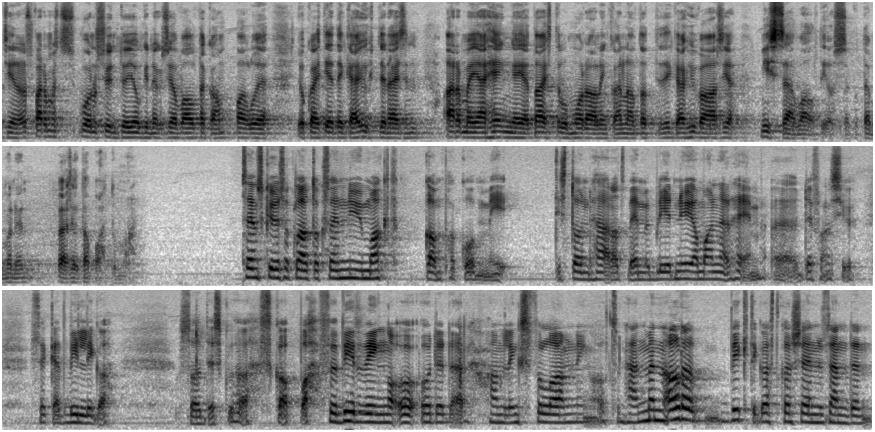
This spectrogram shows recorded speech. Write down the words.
siinä olisi varmasti voinut syntyä jonkinnäköisiä valtakamppailuja, joka ei tietenkään yhtenäisen armeijan hengen ja taistelumoraalin kannalta ole tietenkään hyvä asia missään valtiossa, kun tämmöinen pääsee tapahtumaan. Sen skulle såklart också ny maktkamp ha kommit till stånd här att vem blir nya Mannerheim? Det fanns ju säkert villiga så att det skulle ha skapat förvirring och, och det där handlingsförlamning och allt sånt här. Men allra viktigast kanske är nu sen den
